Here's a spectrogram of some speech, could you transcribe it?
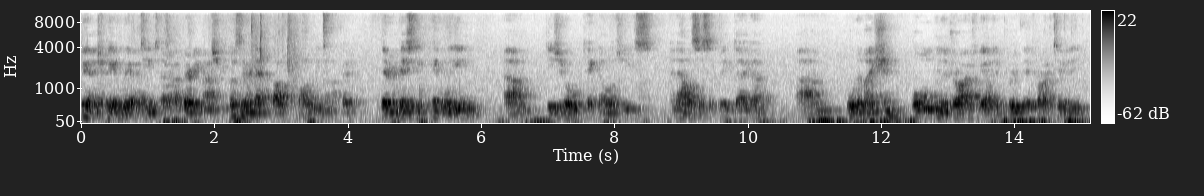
BHP and Rio Tinto are very much, because they're in that bulk commodity market, they're investing heavily in um, digital technologies, analysis of big data, um, automation, all in a drive to be able to improve their productivity,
